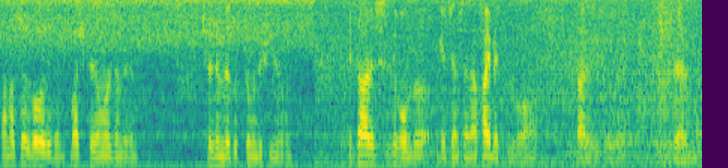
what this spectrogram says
sana söz baba dedim. Baş olacağım dedim. Sözümü de tuttuğumu düşünüyorum. Bir talihsizlik oldu. Geçen sene kaybettim babamı. Talihsizlik üzerinden.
